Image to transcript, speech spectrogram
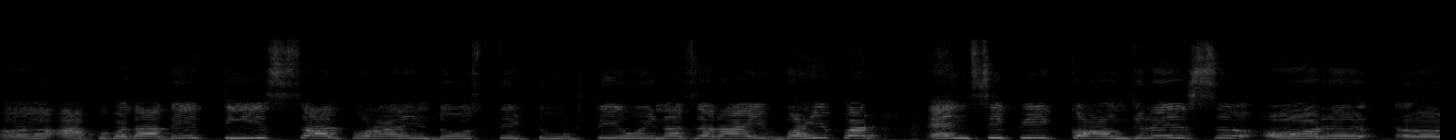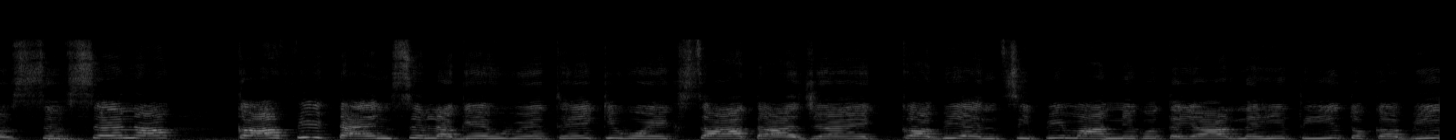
आपको बता दें, तीस साल पुरानी दोस्ती टूटती हुई नज़र आई। वहीं पर एनसीपी कांग्रेस और शिवसेना काफ़ी टाइम से लगे हुए थे कि वो एक साथ आ जाएँ। कभी एनसीपी मानने को तैयार नहीं थी तो कभी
